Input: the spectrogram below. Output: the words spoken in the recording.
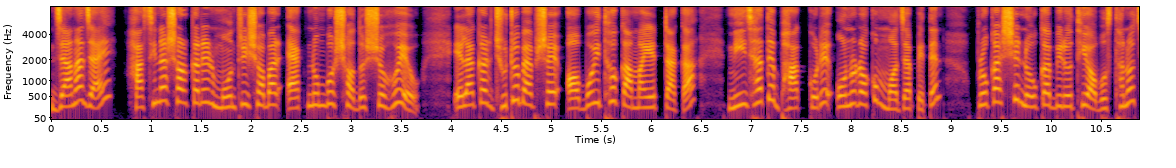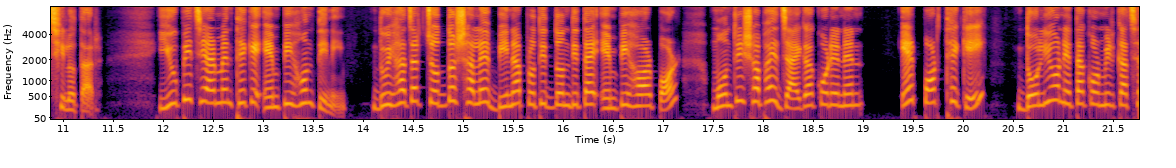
জানা যায়, হাসিনা সরকারের মন্ত্রিসভার এক নম্বর সদস্য হয়েও এলাকার ঝুটো ব্যবসায় অবৈধ কামাইয়ের টাকা নিজ হাতে ভাগ করে অন্যরকম মজা পেতেন প্রকাশ্যে নৌকাবিরোধী অবস্থানও ছিল তার। ইউপি চেয়ারম্যান থেকে এমপি হন তিনি। দুই হাজার চোদ্দ সালে বিনা প্রতিদ্বন্দ্বিতায় এমপি হওয়ার পর মন্ত্রিসভায় জায়গা করে নেন। এরপর থেকেই দলীয় নেতাকর্মীর কাছে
